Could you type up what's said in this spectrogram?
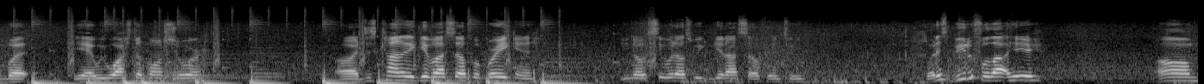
but yeah, we washed up on shore. Uh, just kind of to give ourselves a break and you know see what else we can get ourselves into. But it's beautiful out here. Um,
